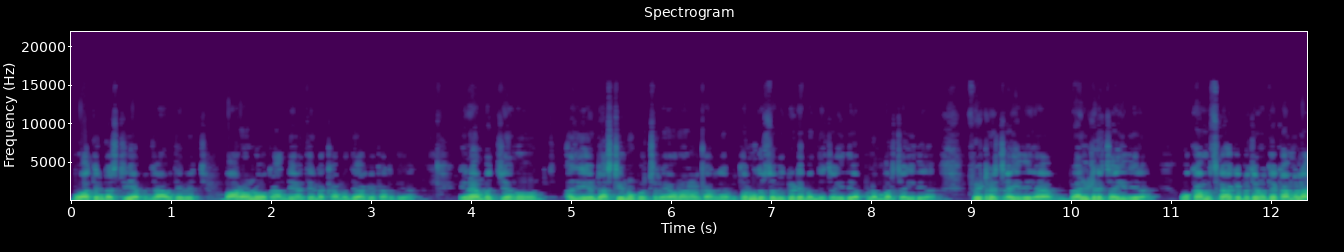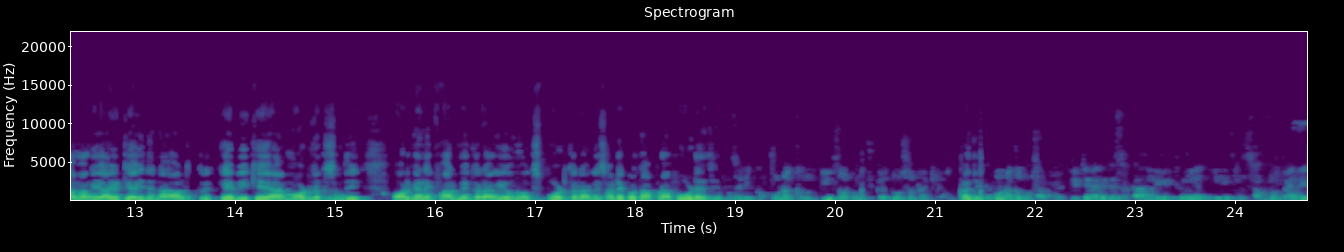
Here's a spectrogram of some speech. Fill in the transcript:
ਬਹੁਤ ਇੰਡਸਟਰੀ ਆ ਪੰਜਾਬ ਦੇ ਵਿੱਚ। ਬਾਹਰੋਂ ਲੋਕ ਆਉਂਦੇ ਆ ਤੇ ਲੱਖਾਂ ਬੰਦੇ ਆ ਕੇ ਕਰਦੇ ਆ। ਇਹਨਾਂ ਬੱਚਿਆਂ ਨੂੰ ਅਸੀਂ ਇੰਡਸਟਰੀ ਨੂੰ ਪੁੱਛ ਰਹੇ ਹਾਂ ਉਹਨਾਂ ਨਾਲ ਕਰ ਰਹੇ ਹਾਂ ਵੀ ਤੁਹਾਨੂੰ ਦੱਸੋ ਵੀ ਕਿਹੜੇ ਬੰਦੇ ਚਾਹੀਦੇ ਆ ਪਲੰਬਰ ਚਾਹੀਦੇ ਆ ਫਿਟਰ ਚਾਹੀਦੇ ਆ ਵੈਲਡਰ ਚਾਹੀਦੇ ਆ। ਉਹ ਕੰਮ ਸਿਖਾ ਕੇ ਬੱਚਿਆਂ ਨੂੰ ਉੱਥੇ ਕੰਮ ਲਾਵਾਂਗੇ ਆਈਟੀਆਈ ਦੇ ਨਾਲ ਕੇ ਵੀ ਕੇ ਆ ਮਾਡਰਨ ਕਿਸਮ ਦੀ ਆਰਗੈਨਿਕ ਫਾਰਮਿੰਗ ਕਰਾਂਗੇ ਉਹਨੂੰ ਐਕਸਪੋਰਟ ਕਰਾਂਗੇ। ਸਾਡੇ ਕੋਲ ਤਾਂ ਆਪਣਾ ਫੂਡ ਹੈ ਜੀ ਆਪਣਾ। ਸਰ ਇੱਕ ਹੋਣਾ ਕਦੋਂ 3 ਸਾਲ ਹੋ ਚੁੱਕਾ 2 ਸਾਲ ਰਹਿ ਗਿਆ। ਹਾਂਜੀ। ਹੋਣਾ ਕਦੋਂ ਸਰ? ਕਿਤੇ ਨਾ ਕਿਤੇ ਸਰਕਾਰ ਲੇਟ ਨਹੀਂ ਹੈ ਕਿ ਇਹ ਚੀਜ਼ ਸਭ ਤੋਂ ਪਹਿਲੇ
